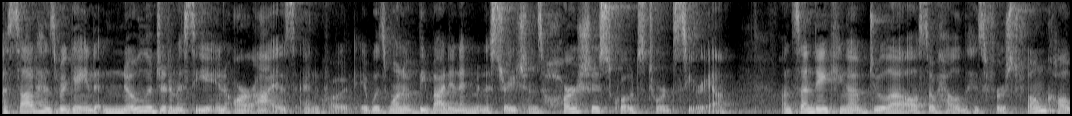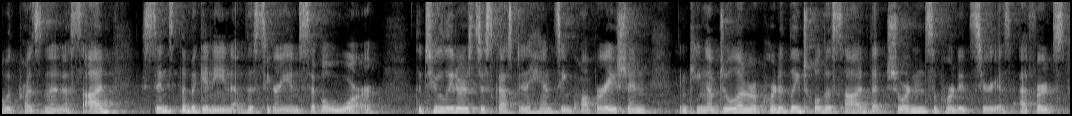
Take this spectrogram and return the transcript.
Assad has regained no legitimacy in our eyes, end quote. It was one of the Biden administration's harshest quotes towards Syria. On Sunday, King Abdullah also held his first phone call with President Assad since the beginning of the Syrian civil war. The two leaders discussed enhancing cooperation, and King Abdullah reportedly told Assad that Jordan supported Syria's efforts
